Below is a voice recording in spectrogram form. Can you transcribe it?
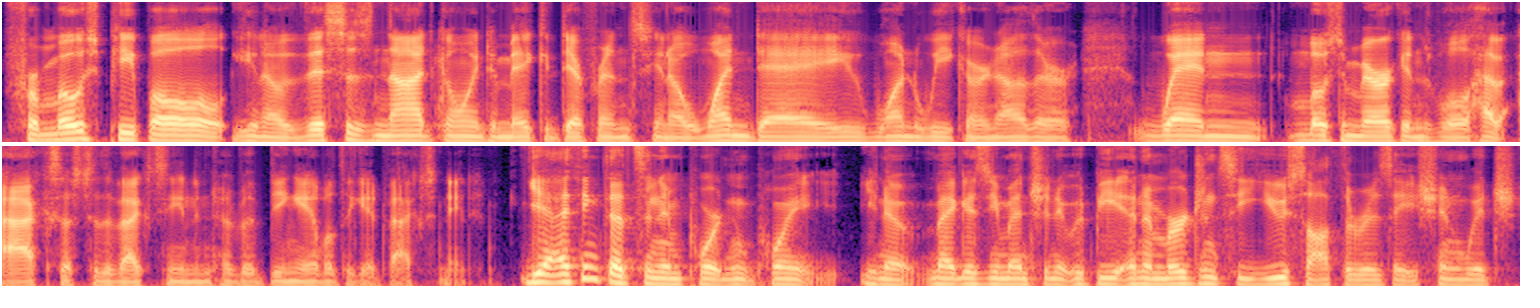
for most people, you know, this is not going to make a difference, you know, one day, one week or another when most Americans will have access to the vaccine in terms of being able to get vaccinated. Yeah, I think that's an important point. You know, Meg, as you mentioned, it would be an emergency use authorization, which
